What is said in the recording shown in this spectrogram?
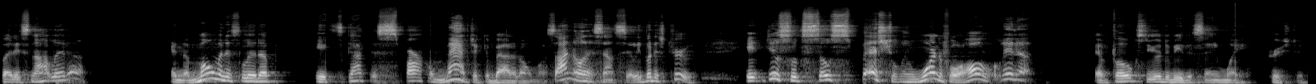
but it's not lit up. And the moment it's lit up, it's got this sparkle magic about it almost. I know that sounds silly, but it's true. It just looks so special and wonderful, all lit up. And folks, you're to be the same way, Christian.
